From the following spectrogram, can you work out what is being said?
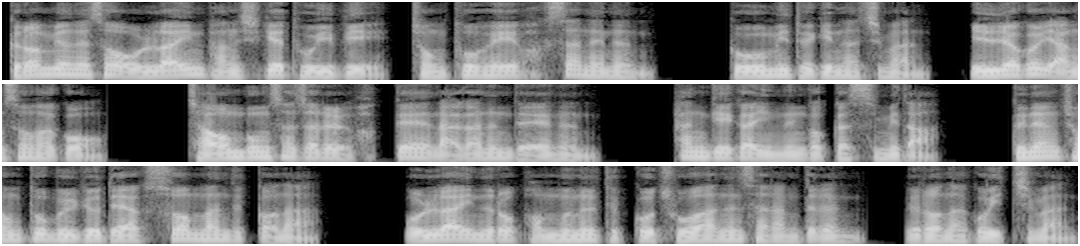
그런 면에서 온라인 방식의 도입이 정토회의 확산에는 도움이 되긴 하지만 인력을 양성하고 자원봉사자를 확대해 나가는 데에는 한계가 있는 것 같습니다. 그냥 정토불교대학 수업만 듣거나 온라인으로 법문을 듣고 좋아하는 사람들은 늘어나고 있지만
